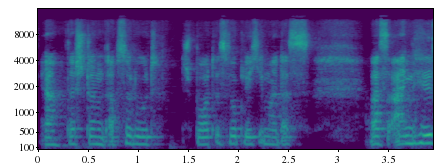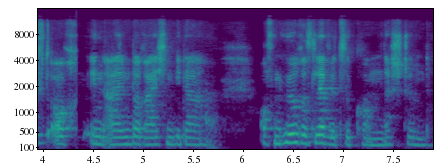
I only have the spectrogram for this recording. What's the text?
Ja, das stimmt, absolut. Sport ist wirklich immer das, was einem hilft, auch in allen Bereichen wieder auf ein höheres Level zu kommen. Das stimmt.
